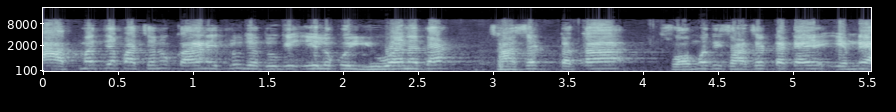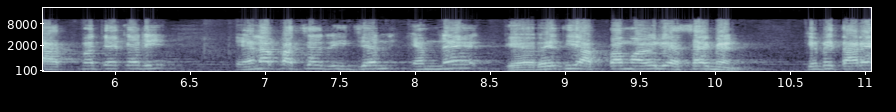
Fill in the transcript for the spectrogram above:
આ આત્મહત્યા પાછળનું કારણ એટલું જ હતું કે એ લોકો યુવાન હતા. છાસઠ ટકા સો માંથી છાસઠ ટકાએ એમને આત્મહત્યા કરી. એના પાછળ રીઝન એમને ઘરેથી આપવામાં આવેલું અસાઇનમેન્ટ કે ભાઈ તારે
